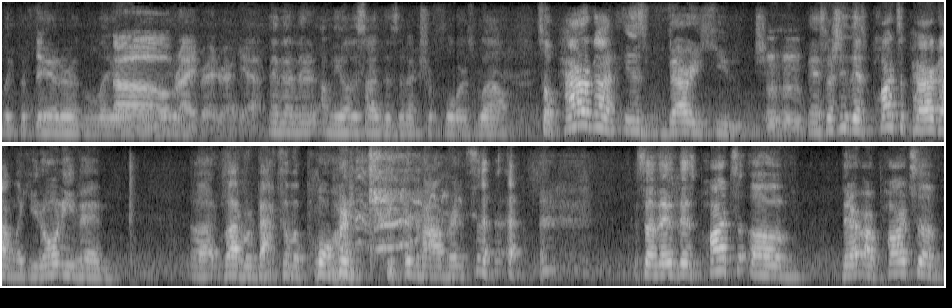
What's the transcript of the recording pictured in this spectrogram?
like the theater and the layout. Oh, right, right, right. Yeah. And then there, on the other side, there's an extra floor as well. So Paragon is very huge, Mhm. and especially there's parts of Paragon like you don't even. Uh, glad we're back to the porn, Roberts. so there, there's parts of there are parts of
